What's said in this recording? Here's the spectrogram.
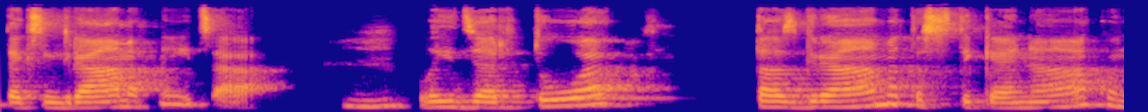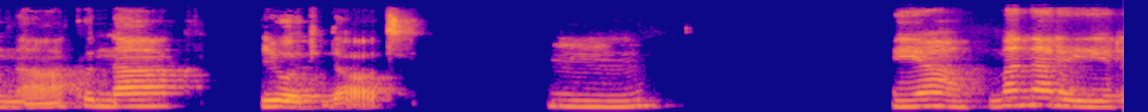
teiksim, grāmatnīcā. Mm. Līdz ar to tās grāmatas tikai nāk un nāk un nāk ļoti daudz. Mm. Jā, man arī ir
